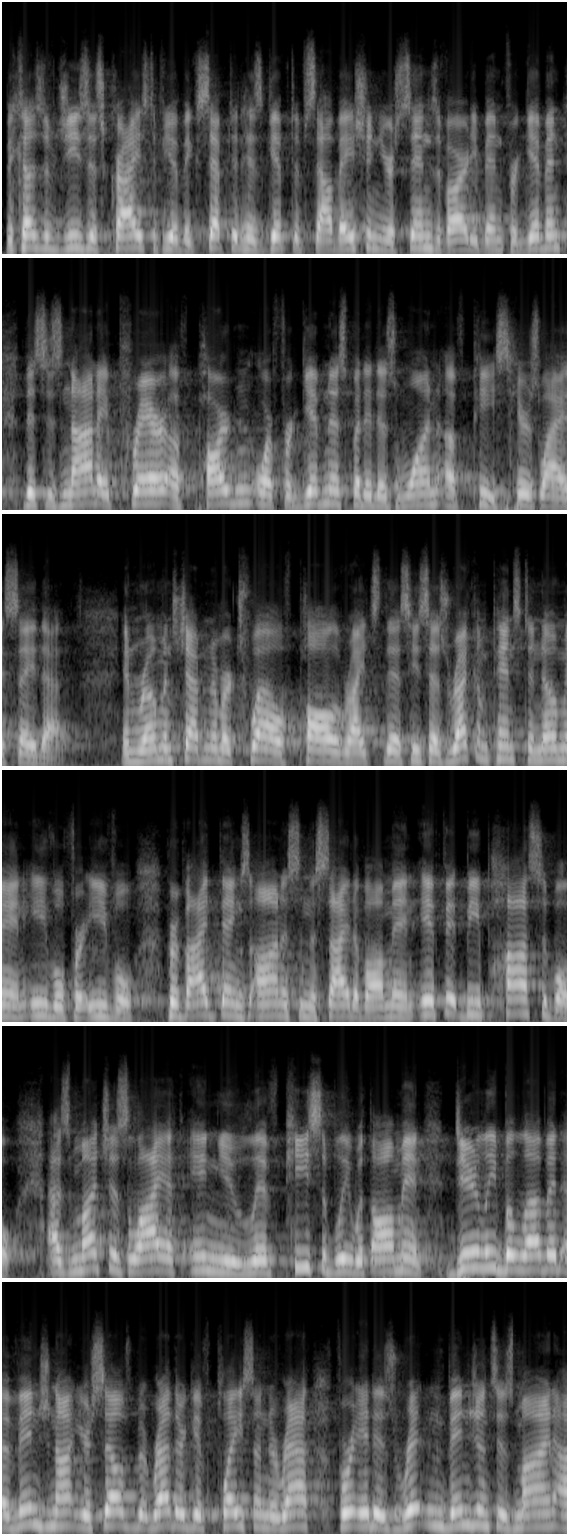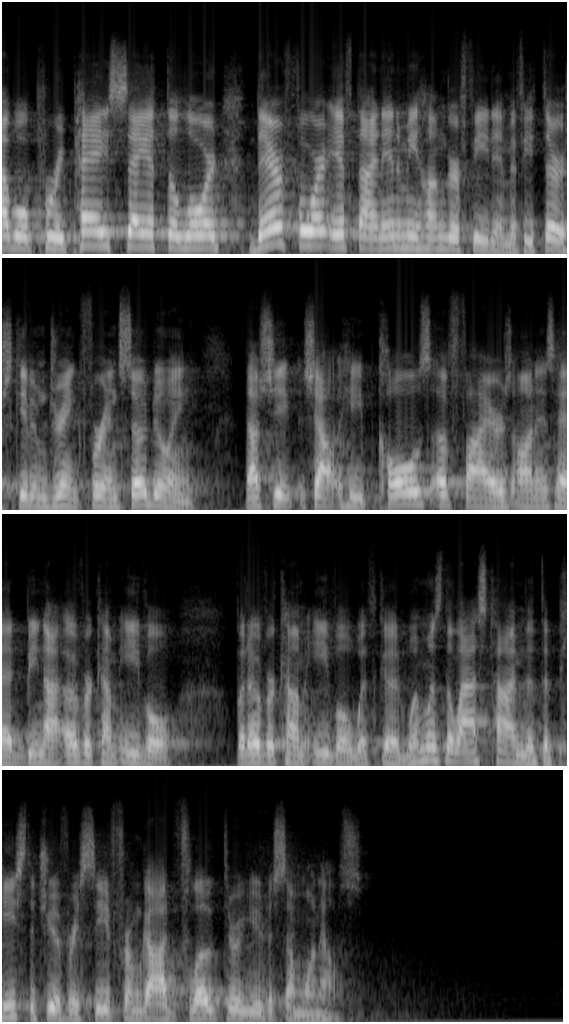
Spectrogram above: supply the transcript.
Because of Jesus Christ, if you have accepted his gift of salvation, your sins have already been forgiven. This is not a prayer of pardon or forgiveness, but it is one of peace. Here's why I say that. In Romans chapter number 12, Paul writes this. He says, Recompense to no man evil for evil. Provide things honest in the sight of all men. If it be possible, as much as lieth in you, live peaceably with all men. Dearly beloved, avenge not yourselves, but rather give place unto wrath. For it is written, Vengeance is mine, I will repay, saith the Lord. Therefore, if thine enemy hunger, feed him. If he thirst, give him drink. For in so doing, thou shalt heap coals of fires on his head. Be not overcome evil but overcome evil with good. When was the last time that the peace that you have received from God flowed through you to someone else?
